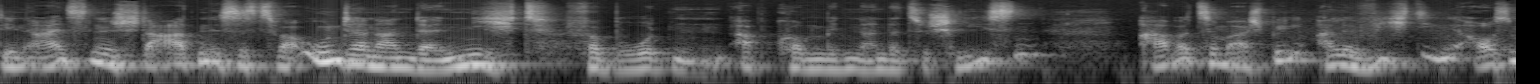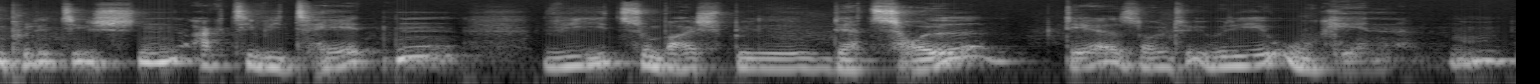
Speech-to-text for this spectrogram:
Den einzelnen Staaten ist es zwar untereinander nicht verboten, Abkommen miteinander zu schließen, aber zum Beispiel alle wichtigen außenpolitischen Aktivitäten, wie zum Beispiel der Zoll, der sollte über die EU gehen. Hm?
